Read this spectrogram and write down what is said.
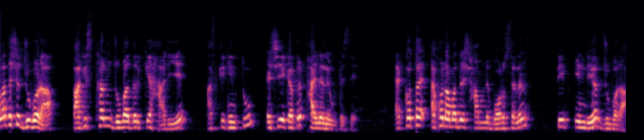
বাংলাদেশের যুবরা পাকিস্তান যুবাদেরকে হারিয়ে আজকে কিন্তু এশিয়া কাপের ফাইনালে উঠেছে। এক কথায়, এখন আমাদের সামনে বড় চ্যালেঞ্জ টিম ইন্ডিয়ার যুবরা।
